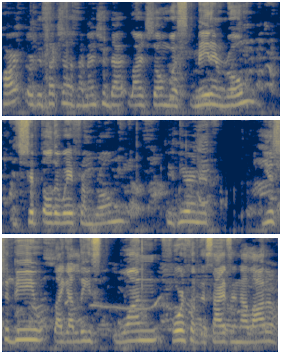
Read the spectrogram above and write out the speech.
part or this section, as I mentioned, that large dome was made in Rome. It's shipped all the way from Rome to here, and it used to be like at least one fourth of the size, and a lot of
